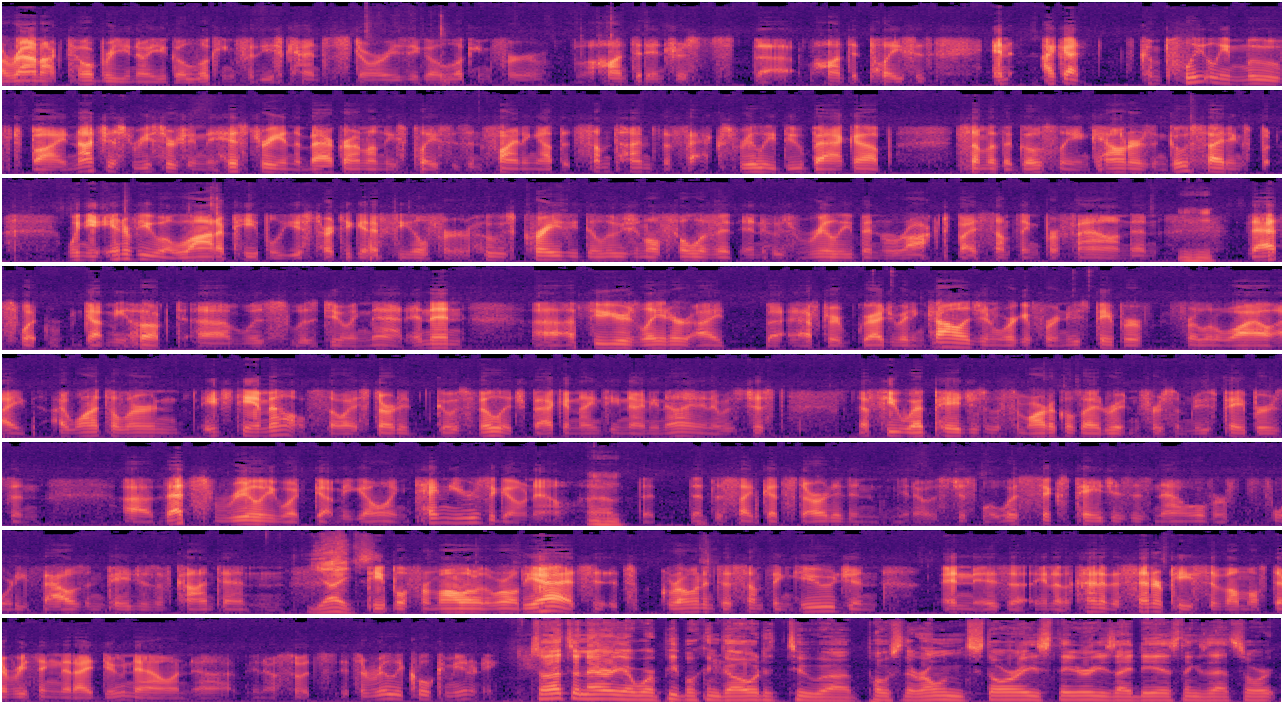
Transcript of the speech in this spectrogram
around October, you know, you go looking for these kinds of stories. You go looking for haunted interests, uh, haunted places, and I got completely moved by not just researching the history and the background on these places and finding out that sometimes the facts really do back up some of the ghostly encounters and ghost sightings, but when you interview a lot of people, you start to get a feel for who's crazy, delusional, full of it, and who's really been rocked by something profound. And that's what got me hooked. Uh, was was doing that. And then uh, a few years later, I after graduating college and working for a newspaper for a little while, I, I wanted to learn HTML. So I started Ghost Village back in 1999, and it was just a few web pages with some articles I had written for some newspapers, and uh, that's really what got me going. Ten years ago now, uh, that that the site got started, and you know, it's just what was six pages is now over 40,000 pages of content, and Yikes. people from all over the world. Yeah, it's it's grown into something huge, and and is a you know kind of the centerpiece of almost everything that I do now, and uh, you know, so it's it's a really cool community. So that's an area where people can go to, to uh, post their own stories, theories, ideas, things of that sort.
